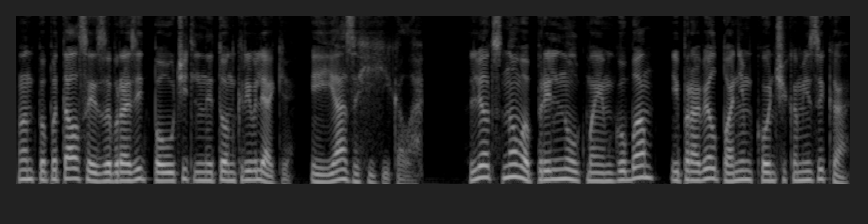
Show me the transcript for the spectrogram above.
Он попытался изобразить поучительный тон кривляки, и я захихикала. Лед снова прильнул к моим губам и провел по ним кончиком языка,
